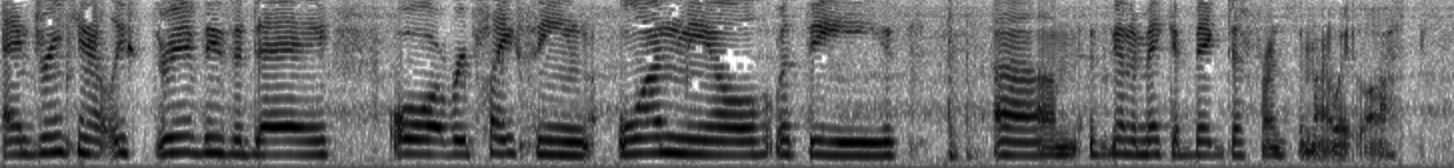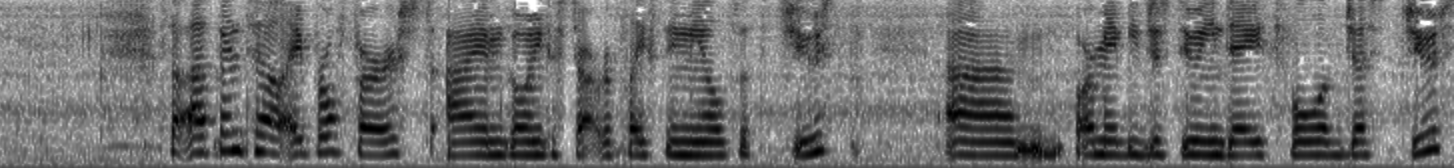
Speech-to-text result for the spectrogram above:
and drinking at least three of these a day or replacing one meal with these um, is going to make a big difference in my weight loss. So up until April 1st, I am going to start replacing meals with juice, um, or maybe just doing days full of just juice.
